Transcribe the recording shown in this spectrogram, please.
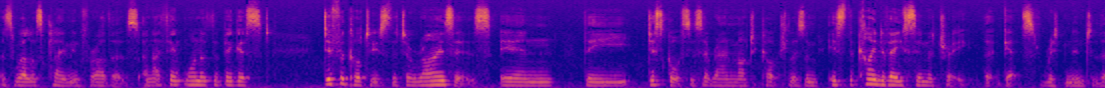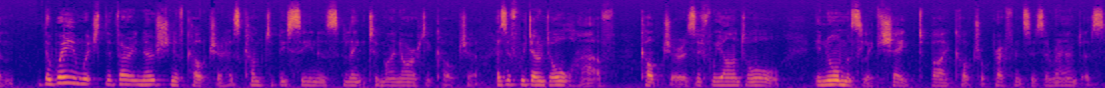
as well as claiming for others. And I think one of the biggest difficulties that arises in the discourses around multiculturalism is the kind of asymmetry that gets written into them. The way in which the very notion of culture has come to be seen as linked to minority culture, as if we don't all have culture, as if we aren't all enormously shaped by cultural preferences around us.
